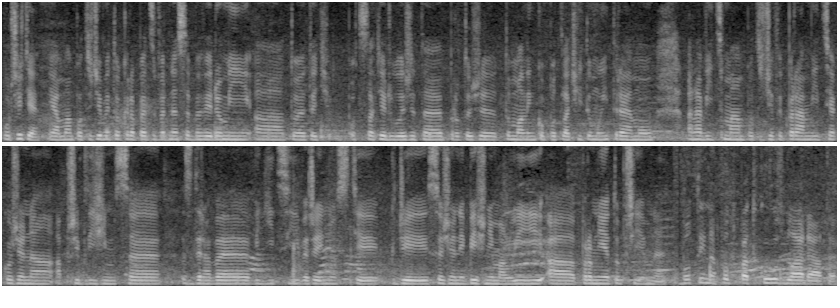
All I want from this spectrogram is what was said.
Určitě. Já mám pocit, že mi to krapec zvedne sebevědomí a to je teď v podstatě důležité, protože to malinko potlačí tu moji trému a navíc mám pocit, že vypadám víc jako žena a přiblížím se zdravé vidící veřejnosti, kdy se ženy běžně malují a pro mě je to příjemné. Boty na podpadku zvládáte?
